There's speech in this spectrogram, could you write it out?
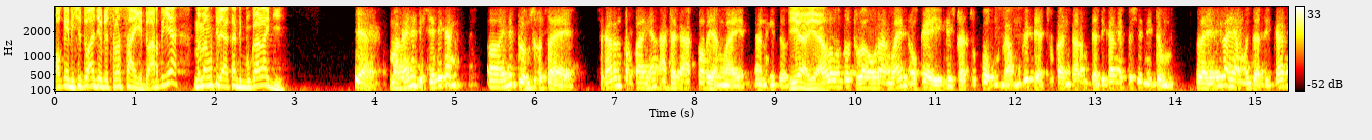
oke okay, di situ aja udah selesai gitu. Artinya memang tidak akan dibuka lagi. Ya, makanya di sini kan uh, ini belum selesai sekarang pertanyaan adakah aktor yang lain kan gitu. Iya, iya. Kalau untuk dua orang lain oke okay, ini sudah cukup, nggak mungkin diajukan karena menjadikan episode idem. Nah inilah yang menjadikan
